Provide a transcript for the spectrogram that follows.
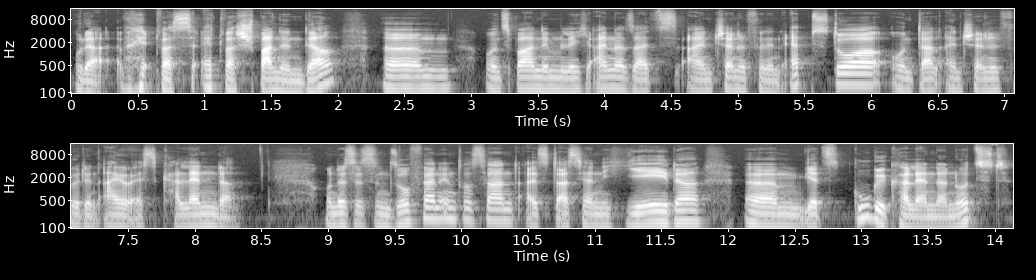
oder etwas, etwas spannender. Ähm, und zwar nämlich einerseits ein Channel für den App Store und dann ein Channel für den iOS-Kalender. Und das ist insofern interessant, als dass ja nicht jeder ähm, jetzt Google-Kalender nutzt,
